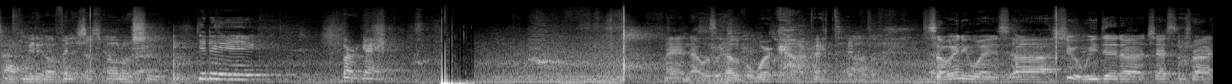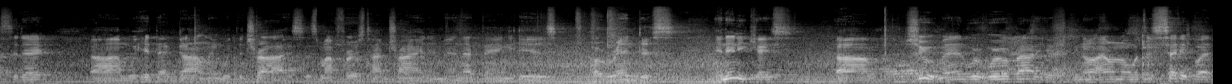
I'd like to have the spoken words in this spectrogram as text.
Time for me to go finish this photo shoot. You dig? Bird game. Man, that was a hell of a workout right there. So anyways, uh, shoot, we did uh, chest and tries today. Um, we hit that gauntlet with the tries. It's my first time trying it, man. That thing is horrendous. In any case, um, shoot, man, we're, we're about here. You know, I don't know what to say, but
